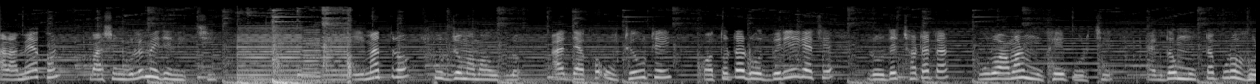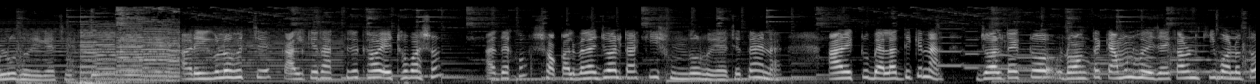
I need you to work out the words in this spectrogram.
আর আমি এখন বাসনগুলো মেজে নিচ্ছি। এইমাত্র সূর্য মামা উঠল। আর দেখো, উঠে উঠেই কতটা রোদ বেরিয়ে গেছে, রোদের ছটাটা পুরো আমার মুখেই পড়ছে। একদম মুখটা পুরো হলুদ হয়ে গেছে। আর এইগুলো হচ্ছে কালকে রাত্রে খাওয়া এঁঠো বাসন। আর দেখো, সকালবেলায় জলটা কি সুন্দর হয়ে আছে, তাই না? আর একটু বেলার দিকে না, জলটা একটু রঙটা কেমন হয়ে যায়, কারণ কি বলো তো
